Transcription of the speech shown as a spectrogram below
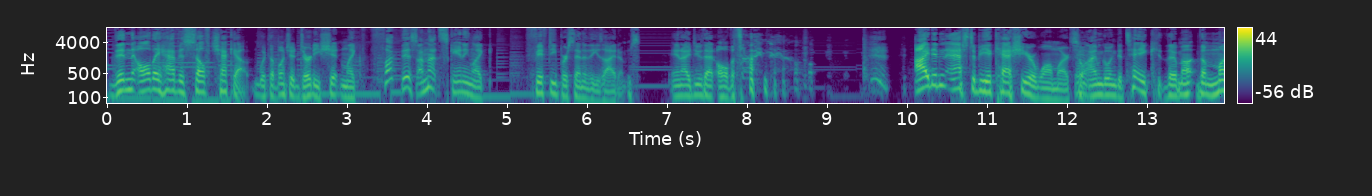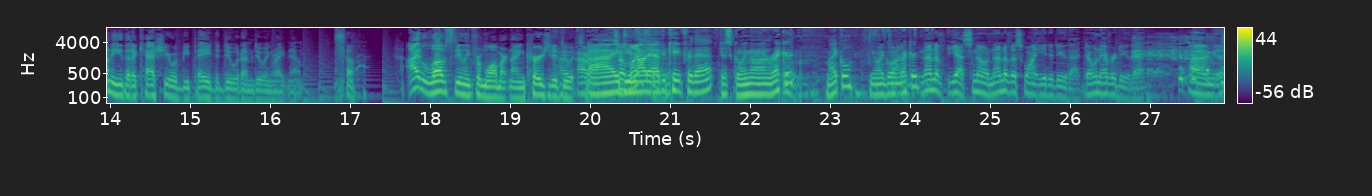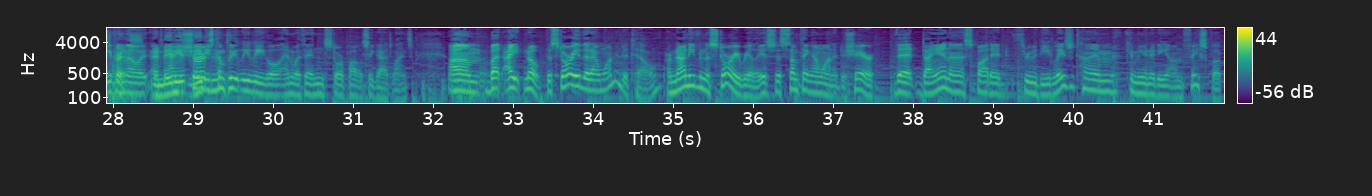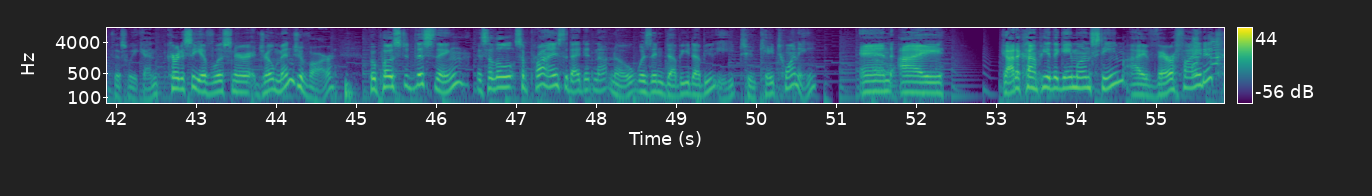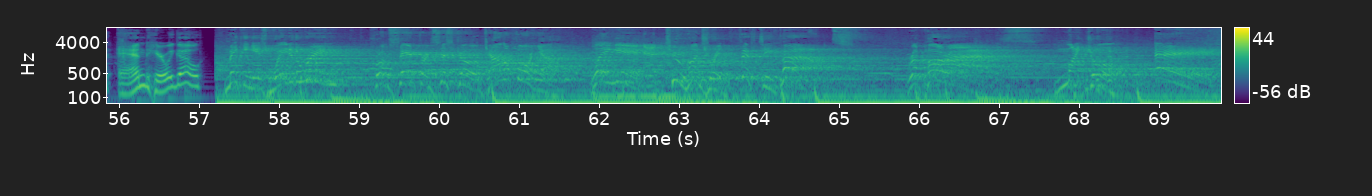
then all they have is self checkout with a bunch of dirty shit. And like, fuck this. I'm not scanning like 50 percent of these items, and I do that all the time now. I didn't ask to be a cashier, Walmart, so hmm. I'm going to take the the money that a cashier would be paid to do what I'm doing right now. So, I love stealing from Walmart, and I encourage you to do it too. I So do not thing- advocate for that. Just going on record, Michael. You want to go on record? None of yes, no, none of us want you to do that. Don't ever do that. Um, even Chris. though it, And maybe- I'm sure maybe it's n- completely legal and within store policy guidelines. Um, but I no, the story that I wanted to tell, or not even a story really, it's just something I wanted to share that Diana spotted through the Laser Time community on Facebook this weekend, courtesy of listener Joe Menjivar. Who posted this thing? It's a little surprise that I did not know was in WWE 2K20, and I Got a copy of the game on Steam. I verified it, and here we go. Making his way to the ring from San Francisco, California, weighing in at 250 pounds, Raparez, Michael A.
